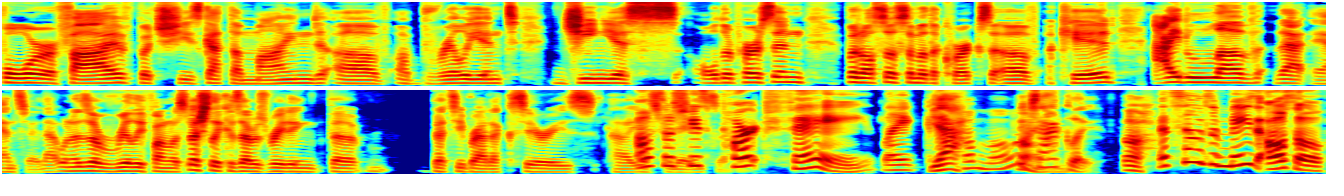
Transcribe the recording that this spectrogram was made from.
four or five, but she's got the mind of a brilliant, genius older person, but also some of the quirks of a kid. I love that answer. That one is a really fun one, especially because I was reading the Betsy Braddock series. Uh, Also, she's so- part Fae. Like, Yeah, come on. exactly. Ugh. That sounds amazing. Also,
